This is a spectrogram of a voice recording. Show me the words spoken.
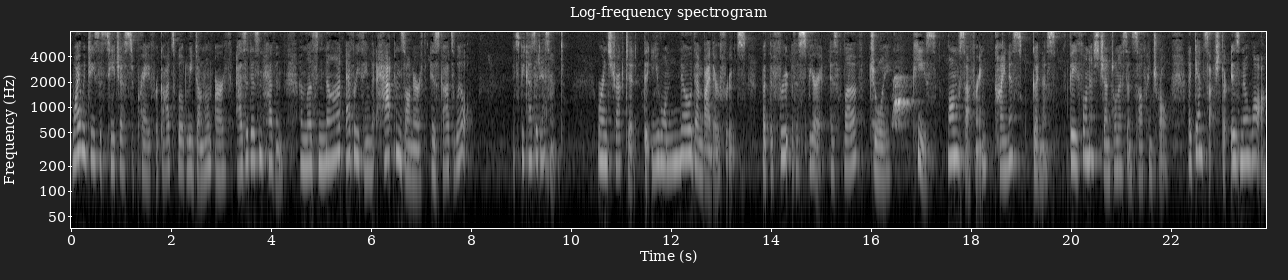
Why would Jesus teach us to pray for God's will to be done on earth as it is in heaven, unless not everything that happens on earth is God's will? It's because it isn't. We're instructed that you will know them by their fruits, but the fruit of the Spirit is love, joy, peace, long suffering, kindness, goodness, faithfulness, gentleness, and self control. Against such there is no law.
